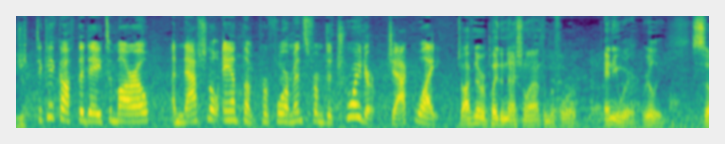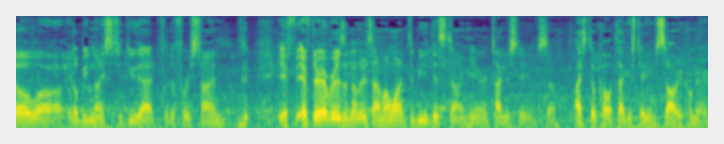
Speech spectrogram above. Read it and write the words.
Just to kick off the day tomorrow, a national anthem performance from Detroiter Jack White. So I've never played the national anthem before anywhere, really. So uh, it'll be nice to do that for the first time. if, if there ever is another time, I want it to be this time here in Tiger Stadium. So I still call it Tiger Stadium. Sorry, Comerica.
